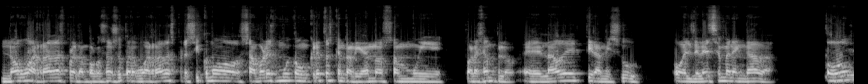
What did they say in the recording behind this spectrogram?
no guarradas, porque tampoco son súper guarradas, pero sí como sabores muy concretos que en realidad no son muy. Por ejemplo, el helado de tiramisú o el de leche merengada o.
